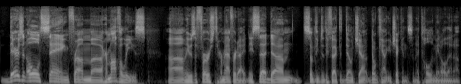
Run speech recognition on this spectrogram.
There's an old saying from uh. Um, he was the first hermaphrodite, and he said um, something to the effect that "Don't count, don't count your chickens." And I totally made all that up.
